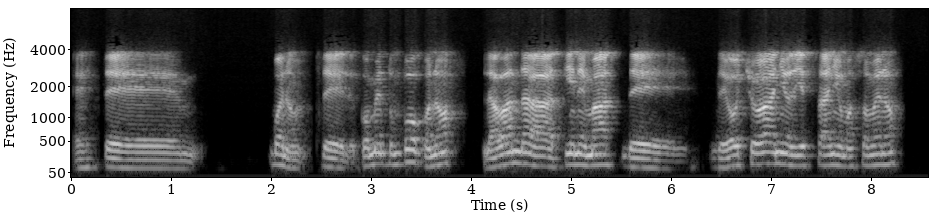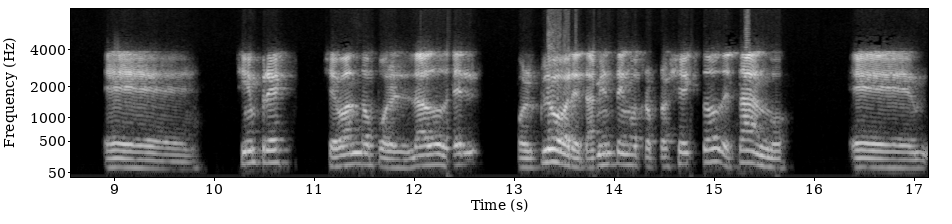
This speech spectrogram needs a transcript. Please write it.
este, bueno, te comento un poco, ¿no? La banda tiene más de, de 8 años, 10 años más o menos siempre llevando por el lado del folclore. También tengo otro proyecto de tango. Eh,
